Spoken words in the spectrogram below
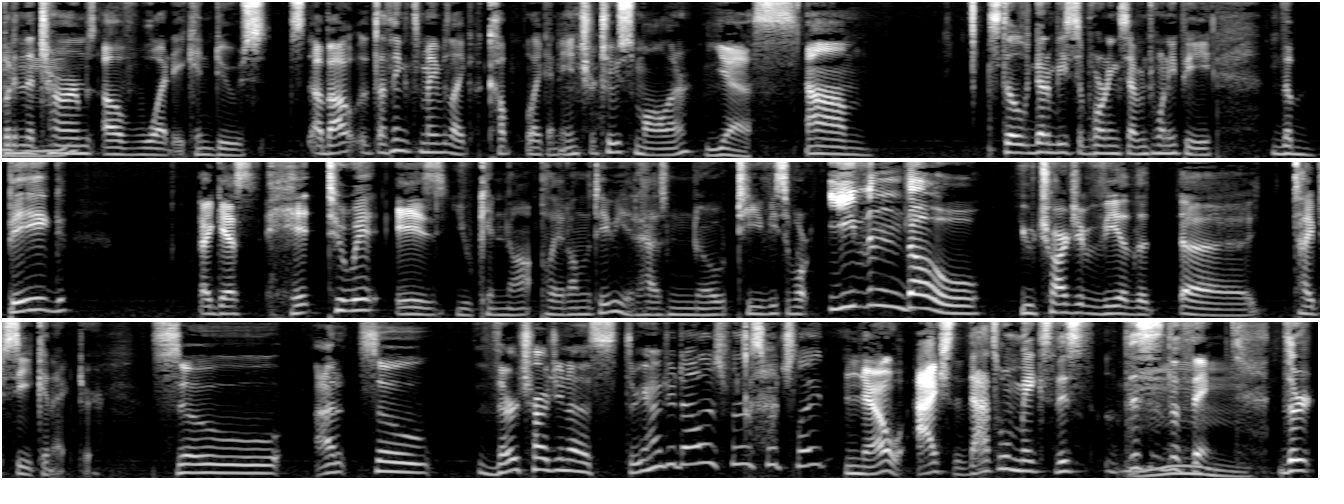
but in the Mm-hmm. terms of what it can do. About, I think it's maybe like a couple, like an inch or two smaller. Yes. Um, still going to be supporting 720p. The big, I guess, hit to it is you cannot play it on the TV. It has no TV support, even though you charge it via the uh, Type C connector. So, I, so they're charging us three hundred dollars for the Switch Lite. No, actually, that's what makes this. This is the thing. They're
